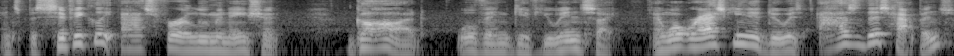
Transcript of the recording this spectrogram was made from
and specifically ask for illumination, God will then give you insight. And what we're asking you to do is, as this happens,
